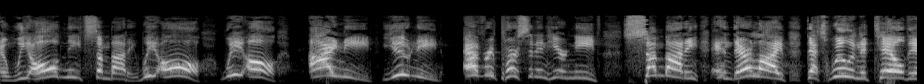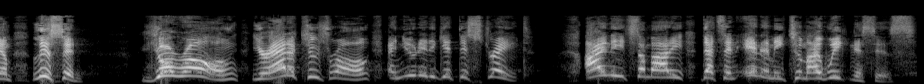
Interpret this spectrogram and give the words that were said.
And we all need somebody. We all, we all, I need, you need, every person in here needs somebody in their life that's willing to tell them, listen, you're wrong, your attitude's wrong, and you need to get this straight. I need somebody that's an enemy to my weaknesses.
